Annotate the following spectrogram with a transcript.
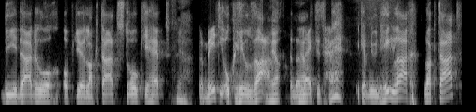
die je daardoor op je lactaatstrookje hebt. Ja. dan meet hij ook heel laag. Ja, En dan ja. lijkt het, hè, ik heb nu een heel laag lactaat,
